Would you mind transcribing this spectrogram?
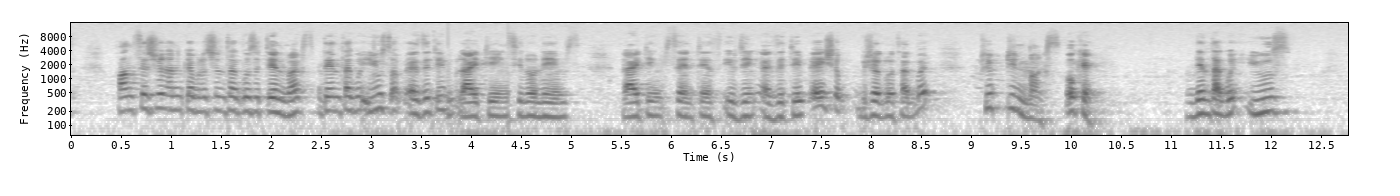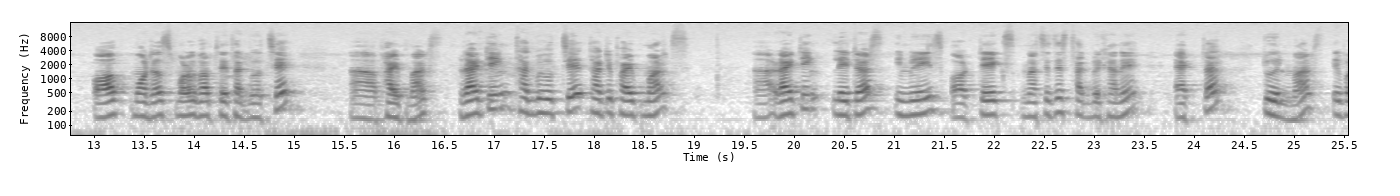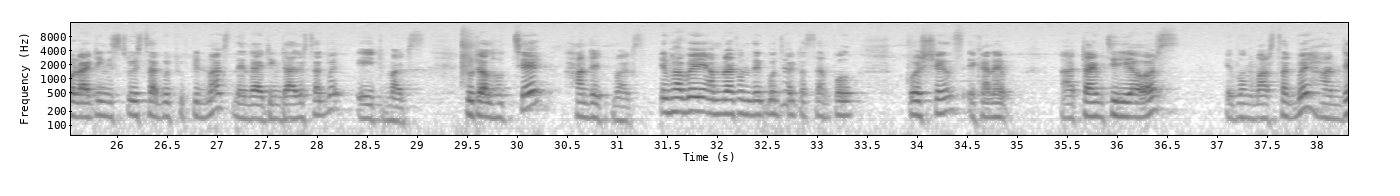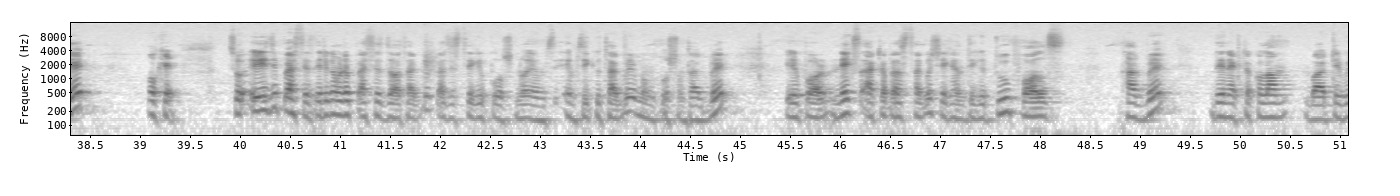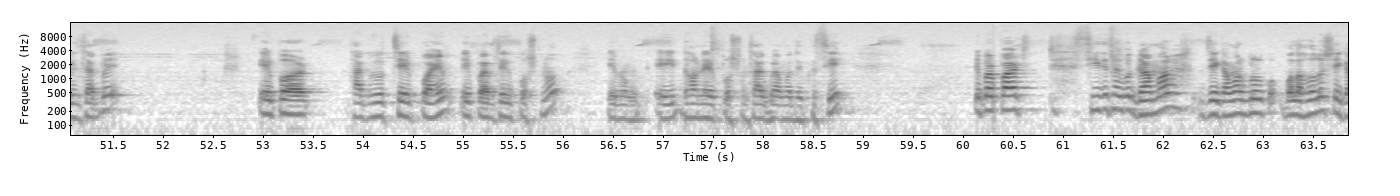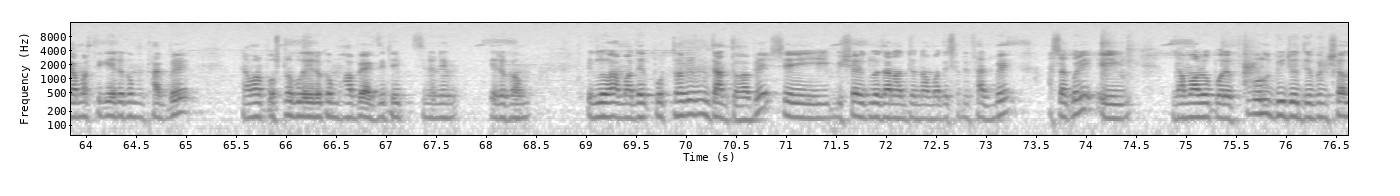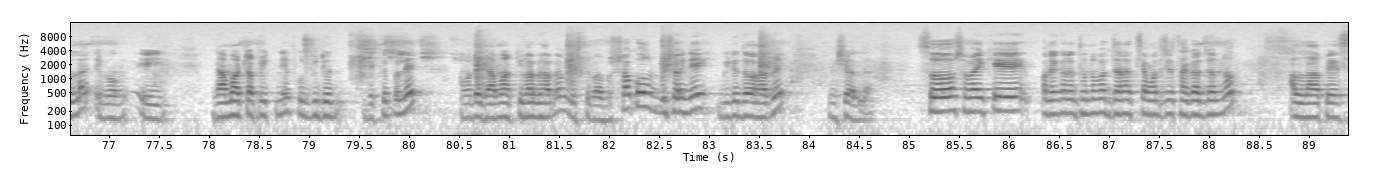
punctuation and capitalisation থাকবে হচ্ছে টেন মার্কস দেন থাকবে use of adjective writing synonyms writing sentence using adjective এইসব বিষয়গুলো থাকবে ফিফটিন মার্কস ওকে দেন থাকবে ইউজ অফ মডেলস মডেল ভাব থেকে থাকবে হচ্ছে ফাইভ মার্কস রাইটিং থাকবে হচ্ছে thirty five marks writing letters emails or text messages থাকবে এখানে একটা টুয়েলভ মার্কস এরপর রাইটিং স্টোরিজ থাকবে fifteen marks then writing dialogues থাকবে এইট মার্কস টোটাল হচ্ছে হান্ড্রেড মার্কস এভাবেই আমরা এখন দেখব যে একটা স্যাম্পল কোয়েশ্চেন্স এখানে টাইম থ্রি আওয়ার্স এবং মার্কস থাকবে হান্ড্রেড ওকে সো এই যে প্যাসেজ এরকম একটা প্যাসেজ দেওয়া থাকবে প্যাসেজ থেকে প্রশ্ন এমসিকিউ থাকবে এবং প্রশ্ন থাকবে। এরপর নেক্সট একটা প্যাসেজ থাকবে, সেখান থেকে টু ফলস থাকবে দেন একটা কলাম বা টেবিল থাকবে। এরপর থাকবে হচ্ছে পয়েম এই পয়েম থেকে প্রশ্ন এবং এই ধরনের প্রশ্ন থাকবে আমরা দেখতেছি। এরপর পার্ট সিতে থাকবে গ্রামার যে গ্রামারগুলো বলা হলো সেই গ্রামার থেকে এরকম থাকবে। গ্রামার প্রশ্নগুলো এরকম হবে অ্যাক্সিটিভ সিনোনিম এরকম এগুলো আমাদের পড়তে হবে এবং জানতে হবে। সেই বিষয়গুলো জানার জন্য আমাদের সাথে থাকবে। আশা করি এই গামার উপরে ফুল ভিডিও দেবো ইনশাল্লাহ এবং এই গামার টপিক নিয়ে ফুল ভিডিও দেখতে পেলে আমাদের গামার কীভাবে হবে আমরা বুঝতে পারব। সকল বিষয় নিয়ে ভিডিও দেওয়া হবে ইনশাল্লাহ। সো সবাইকে অনেক অনেক ধন্যবাদ জানাচ্ছি আমাদের সাথে থাকার জন্য। আল্লাহ হাফেজ।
